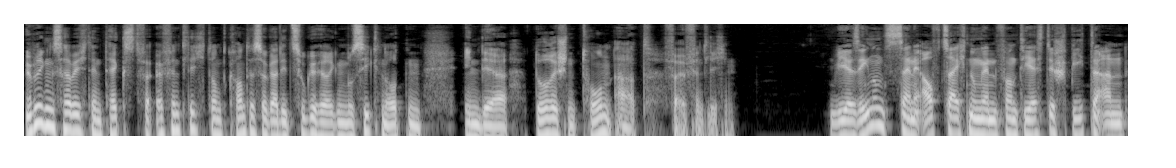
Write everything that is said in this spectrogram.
Übrigens habe ich den Text veröffentlicht und konnte sogar die zugehörigen Musiknoten in der dorischen Tonart veröffentlichen. Wir sehen uns seine Aufzeichnungen von Tieste später an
